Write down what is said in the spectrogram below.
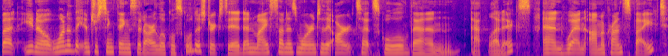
But, you know, one of the interesting things that our local school districts did, and my son is more into the arts at school than athletics. And when Omicron spiked,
